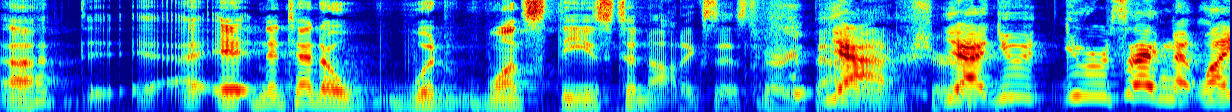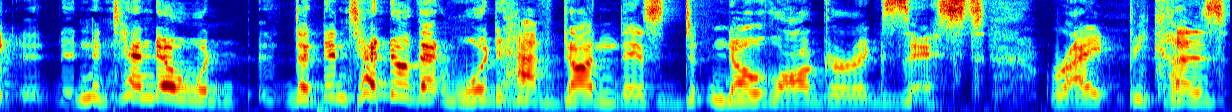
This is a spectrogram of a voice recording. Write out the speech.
uh, it, Nintendo would wants these to not exist very badly. yeah, I'm sure. yeah. You you were saying that like Nintendo would the Nintendo that would have done this d- no longer exist, right? Because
